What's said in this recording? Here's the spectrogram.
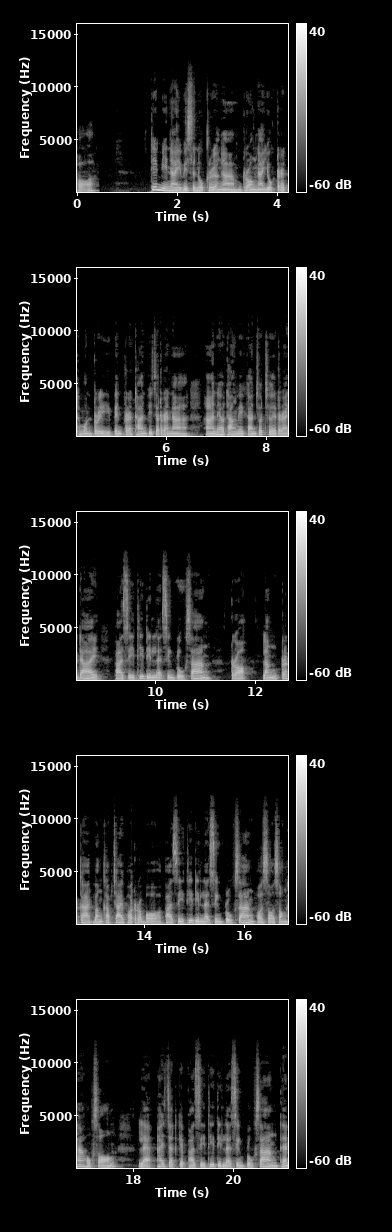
ทที่มีนายวิษณุเครืองาม รองนายกรัฐมนตรีเป็นประธานพิจารณา หาแนวทางในการชดเชยรายได้ ภาษีที่ดินและสิ่งปลูกสร้าง เพราะหลังประกาศบังคับใช้พรบภาษีที่ดินและสิ่งปลูกสร้าง พศ 2562 และให้จัดเก็บภาษีที่ดินและสิ่งปลูกสร้าง แทน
